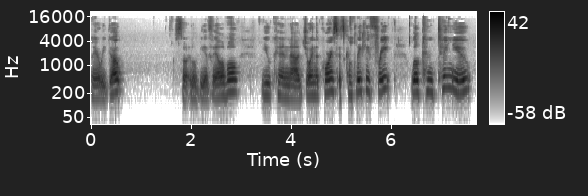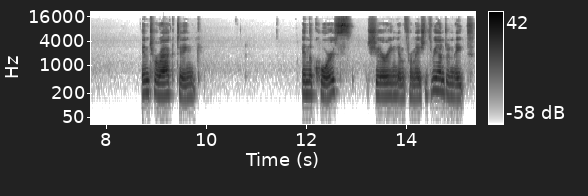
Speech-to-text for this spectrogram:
There we go. So it'll be available. You can uh, join the course. It's completely free. We'll continue interacting in the course sharing information. 308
